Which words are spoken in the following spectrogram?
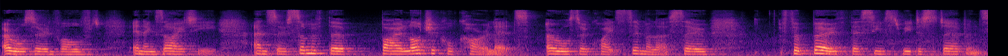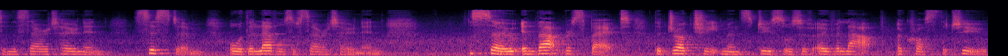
are also involved in anxiety. And so some of the biological correlates are also quite similar. So, for both, there seems to be disturbance in the serotonin system or the levels of serotonin. So, in that respect, the drug treatments do sort of overlap across the two.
